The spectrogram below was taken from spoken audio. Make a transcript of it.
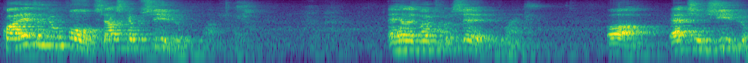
40 mil pontos, você acha que é possível? É relevante para você? Ó, é atingível,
